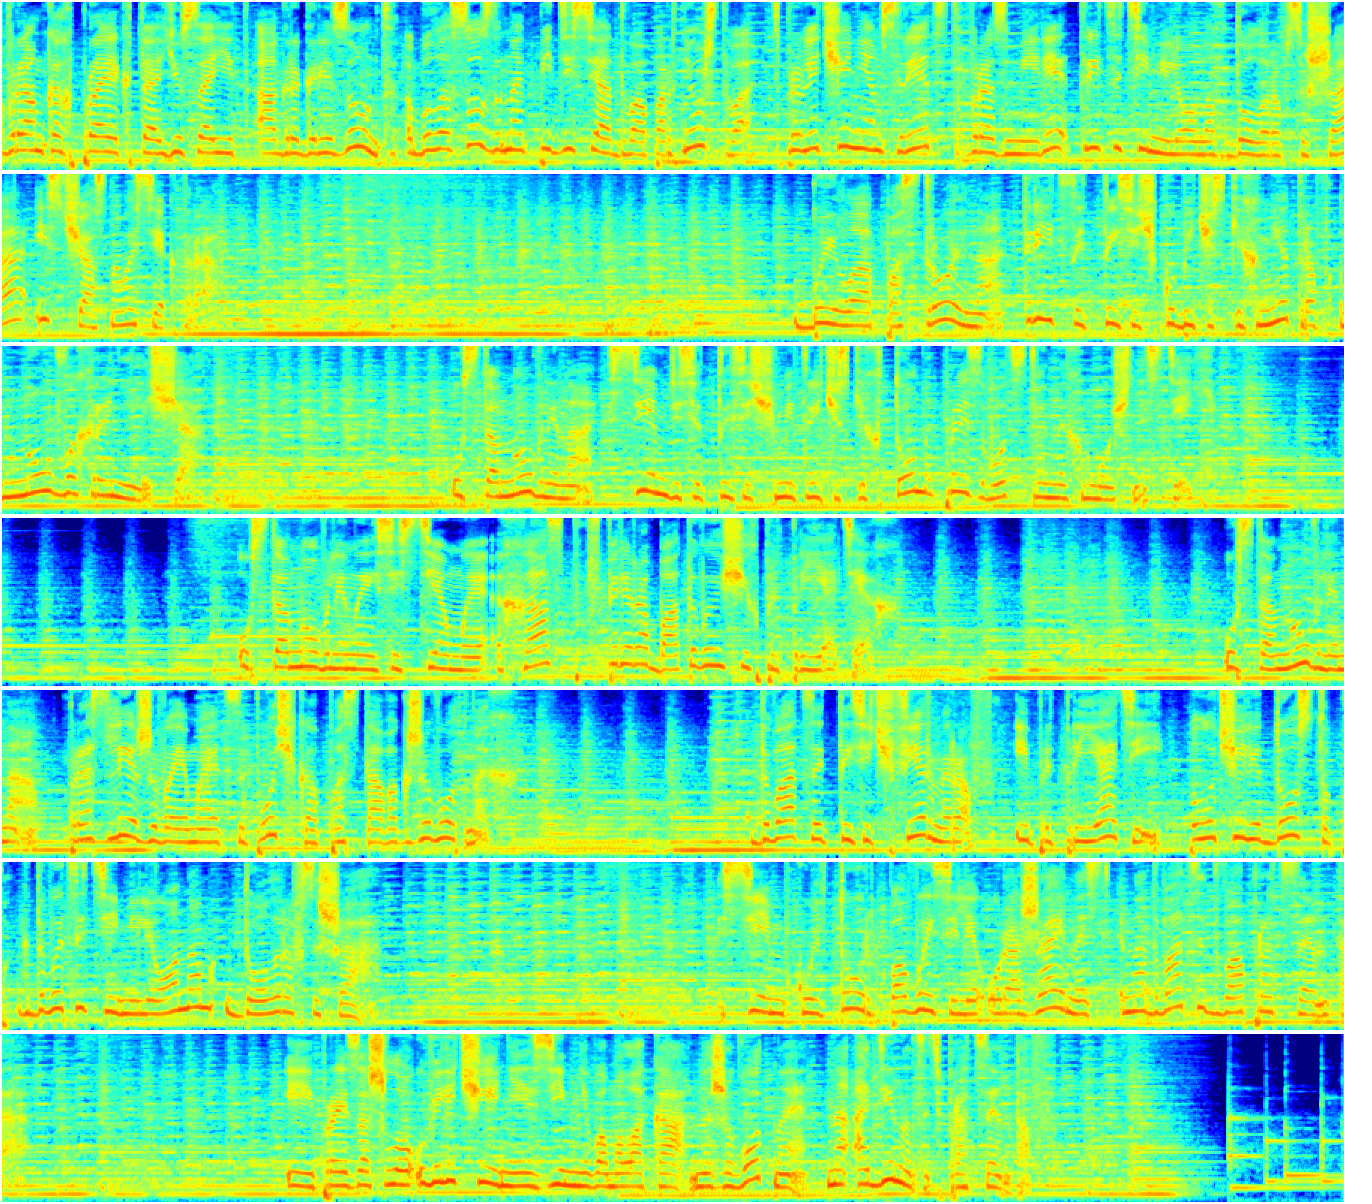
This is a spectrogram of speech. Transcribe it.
В рамках проекта «ЮСАИД Агрогоризонт» было создано 52 партнерства с привлечением средств в размере 30 миллионов долларов США из частного сектора. Было построено 30 тысяч кубических метров нового хранилища. Установлено 70 тысяч метрических тонн производственных мощностей. Установлены системы ХАСП в перерабатывающих предприятиях. Установлена прослеживаемая цепочка поставок животных. 20 тысяч фермеров и предприятий получили доступ к 20 миллионам долларов США. Семь культур повысили урожайность на 22% и произошло увеличение зимнего молока на животное на 11%.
